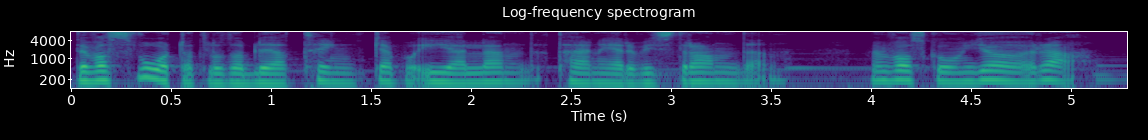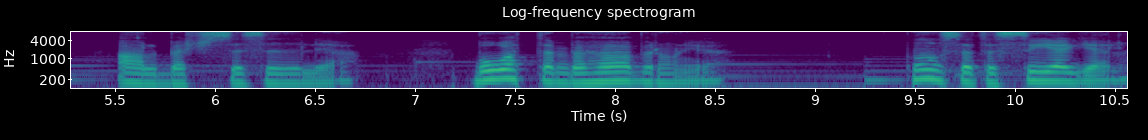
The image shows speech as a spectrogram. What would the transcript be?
Det var svårt att låta bli att tänka på eländet här nere vid stranden. Men vad ska hon göra? Alberts Cecilia. Båten behöver hon ju. Hon sätter segel,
